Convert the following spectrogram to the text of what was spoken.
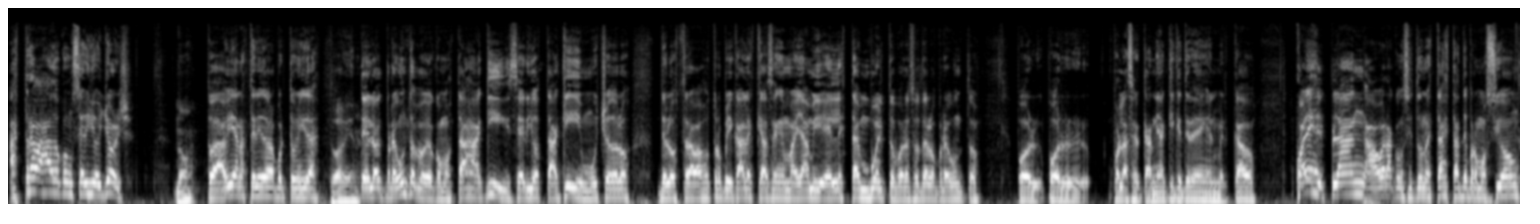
¿has trabajado con Sergio George? No, Todavía no has tenido la oportunidad. todavía no. Te lo pregunto porque como estás aquí, Sergio está aquí, muchos de los de los trabajos tropicales que hacen en Miami, él está envuelto, por eso te lo pregunto, por, por, por la cercanía aquí que tienen en el mercado. ¿Cuál es el plan ahora con si tú no estás? ¿Estás de promoción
